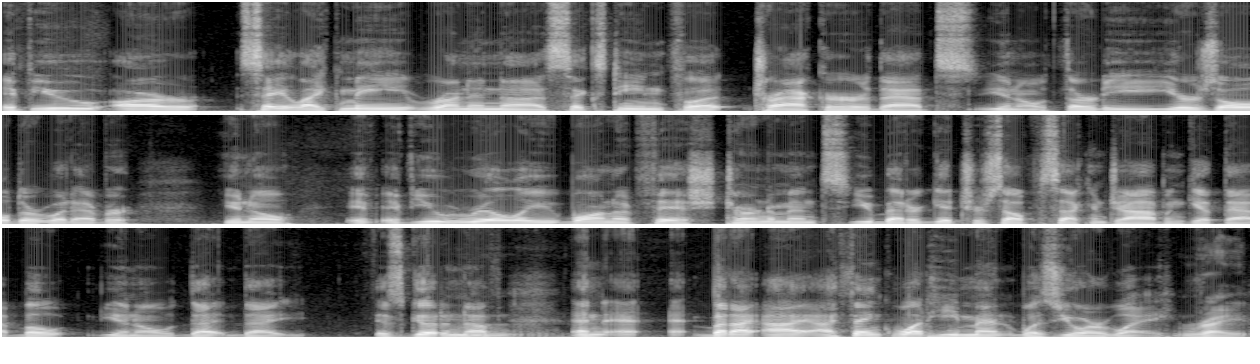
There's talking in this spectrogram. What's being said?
if you are say like me running a 16 foot tracker that's you know 30 years old or whatever you know if, if you really want to fish tournaments you better get yourself a second job and get that boat you know that that is good enough and uh, but I, I i think what he meant was your way Right.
